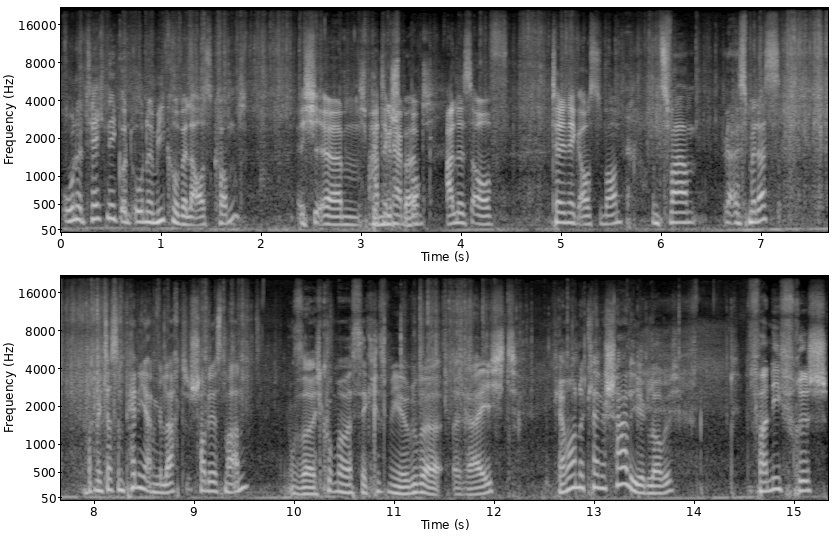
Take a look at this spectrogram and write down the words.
ohne Technik und ohne Mikrowelle auskommt. Ich, ähm, bin hatte keinen Bock, gespannt. alles auf Technik auszubauen. Und zwar ist mir das, hat mich das im Penny angelacht. Schau dir das mal an. So, ich guck mal, was der Chris mir hier rüber reicht. Wir haben auch eine kleine Schale hier, glaube ich. Funny Frisch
